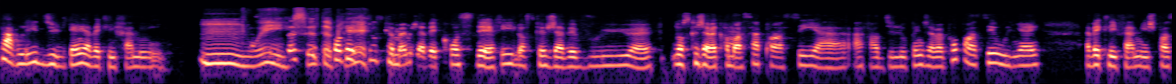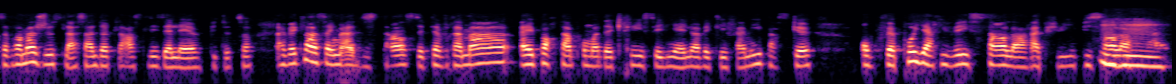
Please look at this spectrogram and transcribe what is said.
parler du lien avec les familles. Mmh, oui, c'est pas quelque chose que même j'avais considéré lorsque j'avais voulu, euh, lorsque j'avais commencé à penser à, faire du looping. J'avais pas pensé au lien avec les familles. Je pensais vraiment juste la salle de classe, les élèves, puis tout ça. Avec l'enseignement à distance, c'était vraiment important pour moi de créer ces liens-là avec les familles parce que on pouvait pas y arriver sans leur appui, puis sans leur mmh. aide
